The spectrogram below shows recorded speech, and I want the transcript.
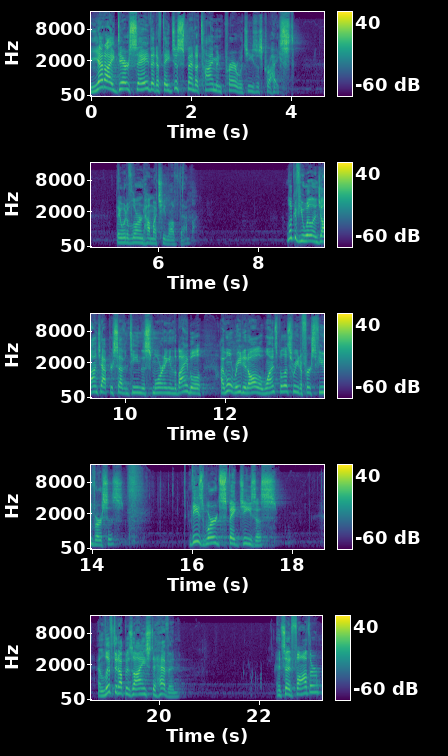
Yet I dare say that if they just spent a time in prayer with Jesus Christ, they would have learned how much he loved them. Look, if you will, in John chapter 17 this morning in the Bible. I won't read it all at once, but let's read the first few verses. These words spake Jesus and lifted up his eyes to heaven and said, Father,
